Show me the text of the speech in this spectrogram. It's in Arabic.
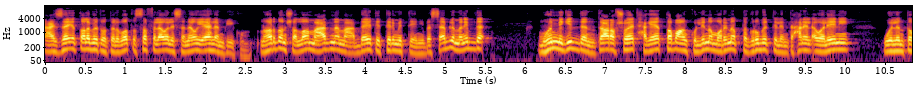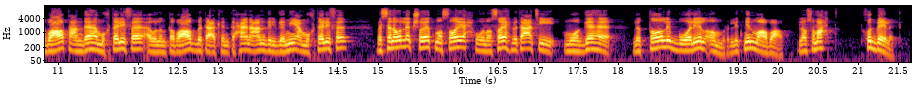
أعزائي طلبة وطالبات الصف الأول الثانوي أهلا بيكم. النهاردة إن شاء الله ميعادنا مع بداية الترم الثاني بس قبل ما نبدأ مهم جدا تعرف شوية حاجات. طبعا كلنا مرينا بتجربة الامتحان الأولاني والانطباعات عندها مختلفة أو الانطباعات بتاعة الامتحان عند الجميع مختلفة. بس أنا أقول لك شوية نصايح ونصايح بتاعتي موجهة للطالب وولي الأمر الاتنين مع بعض. لو سمحت خد بالك.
